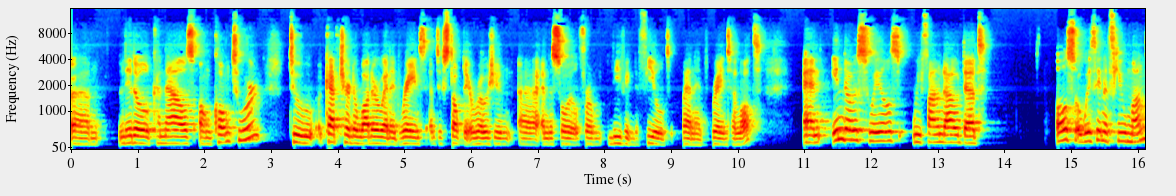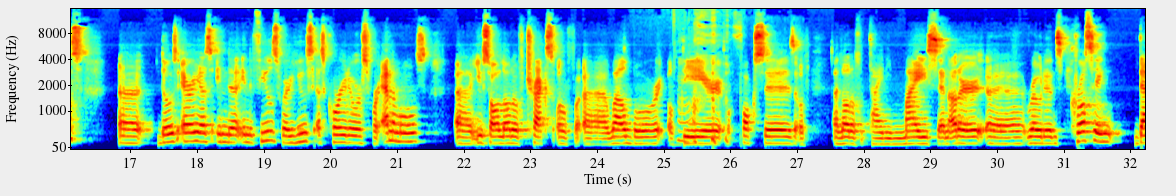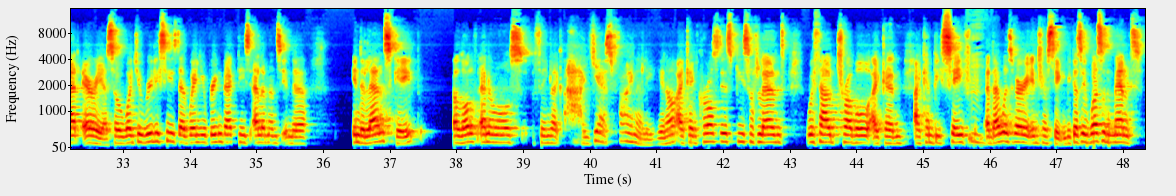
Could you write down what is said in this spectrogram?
um, little canals on contour to capture the water when it rains and to stop the erosion uh, and the soil from leaving the field when it rains a lot. And in those swales, we found out that also within a few months, uh, those areas in the in the fields were used as corridors for animals, uh, you saw a lot of tracks of uh, wild boar, of oh. deer, of foxes, of a lot of tiny mice and other uh, rodents crossing that area. So what you really see is that when you bring back these elements in the in the landscape, a lot of animals think like, ah, yes, finally, you know, I can cross this piece of land without trouble. I can I can be safe, mm. and that was very interesting because it wasn't meant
